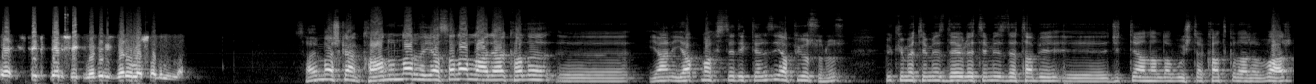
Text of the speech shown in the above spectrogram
ve istedikleri şekilde de bizlere ulaşabilirler. Sayın Başkan kanunlar ve yasalarla alakalı e, yani yapmak istediklerinizi yapıyorsunuz. Hükümetimiz, devletimiz de tabii e, ciddi anlamda bu işte katkıları var.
